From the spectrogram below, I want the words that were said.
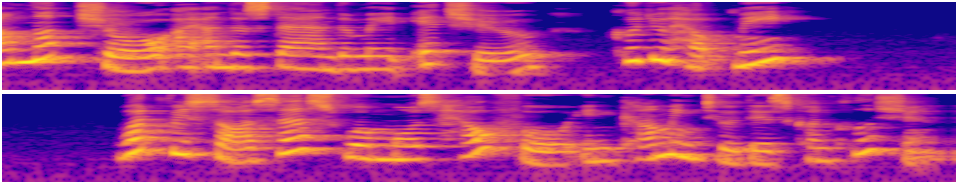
I'm not sure I understand the main issue. Could you help me? What resources were most helpful in coming to this conclusion?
